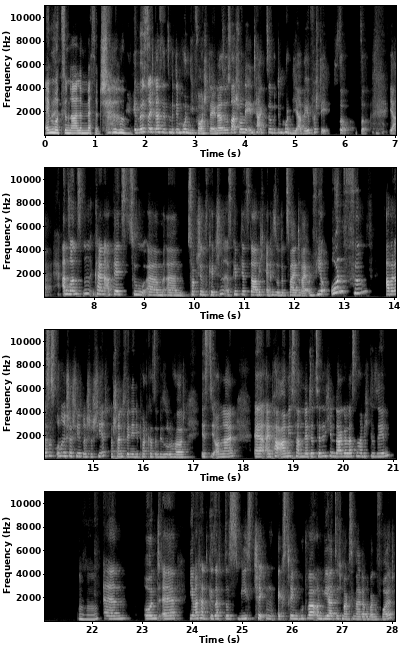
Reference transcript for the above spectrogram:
Emotionale Message. Ihr müsst euch das jetzt mit dem Hundi vorstellen. Also es war schon eine Interaktion mit dem Hundi, aber ihr versteht. So, so. Ja. Ansonsten kleine Updates zu ähm, ähm, Kitchen. Es gibt jetzt, glaube ich, Episode 2, 3 und 4 und 5. Aber das ist unrecherchiert recherchiert. Wahrscheinlich, wenn ihr die Podcast-Episode hört, ist sie online. Äh, ein paar Amis haben nette Zettelchen dagelassen, habe ich gesehen. Mhm. Ähm, und äh, jemand hat gesagt, dass Wies Chicken extrem gut war und wie hat sich maximal darüber gefreut.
